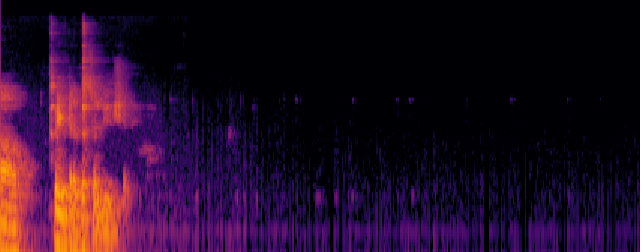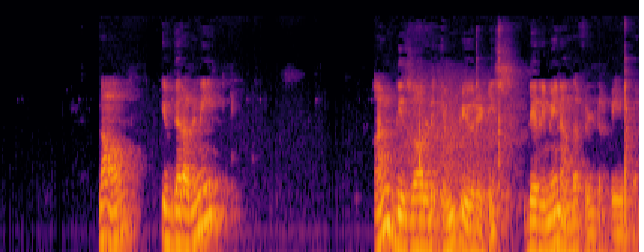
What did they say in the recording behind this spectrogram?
Now filter the solution. Now if there are any undissolved impurities they remain on the filter paper.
